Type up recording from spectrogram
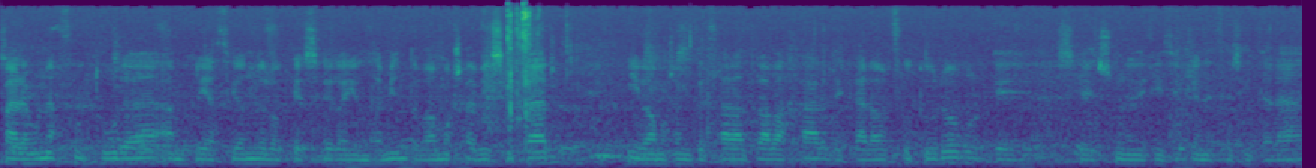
para una futura ampliación de lo que es el ayuntamiento. Vamos a visitar y vamos a empezar a trabajar de cara al futuro porque es un edificio que necesitará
